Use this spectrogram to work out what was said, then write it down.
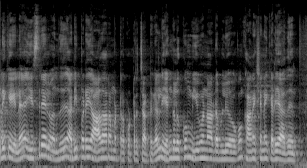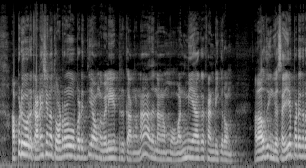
அறிக்கையில் இஸ்ரேல் வந்து அடிப்படை ஆதாரமற்ற குற்றச்சாட்டுகள் எங்களுக்கும் யூஎன்ஆர்டபிள்யூவுக்கும் கனெக்ஷனே கிடையாது. அப்படி ஒரு கனெக்ஷனை தொடர்புபடுத்தி அவங்க வெளியிட்டிருக்காங்கன்னா அதை நாங்கள் வன்மையாக கண்டிக்கிறோம். அதாவது இங்கே செய்யப்படுகிற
